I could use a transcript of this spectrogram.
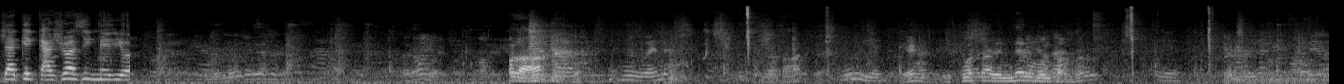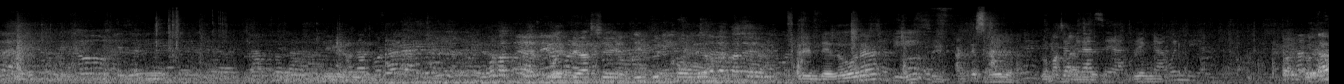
ya que cayó así medio. Hola. Muy buena. Muy bien. Bien. Y cuesta vender un montón, ¿no? Después te hace simples con emprendedora y artesana. Lo más grande. Venga, buen día. A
